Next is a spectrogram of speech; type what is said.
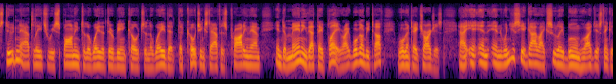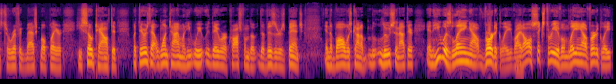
student athletes responding to the way that they're being coached and the way that the coaching staff is prodding them and demanding that they play, right? We're going to be tough. We're going to take charges. Uh, and, and when you see a guy like Souley Boum, who I just think is a terrific basketball player, he's so talented. But there was that one time when he we, they were across from the, the visitors' bench and the ball was kind of loose and out there, and he was laying out vertically, right? All six, three of them laying out vertically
